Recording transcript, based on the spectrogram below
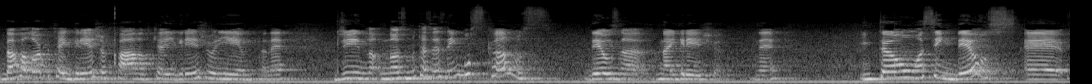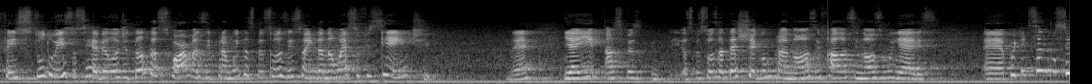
dá valor porque a igreja fala, porque a igreja orienta, né? De, nós muitas vezes nem buscamos Deus na, na igreja, né? Então, assim, Deus é, fez tudo isso, se revelou de tantas formas e para muitas pessoas isso ainda não é suficiente, né? E aí as, as pessoas até chegam para nós e falam assim, nós mulheres, é, por que, que você não se,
